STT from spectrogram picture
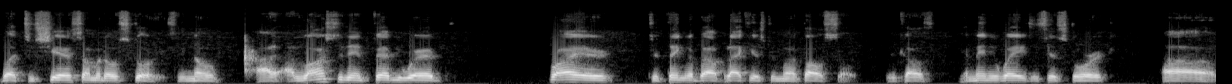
but to share some of those stories. You know, I, I launched it in February prior to thinking about Black History Month also, because in many ways it's historic. Uh,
